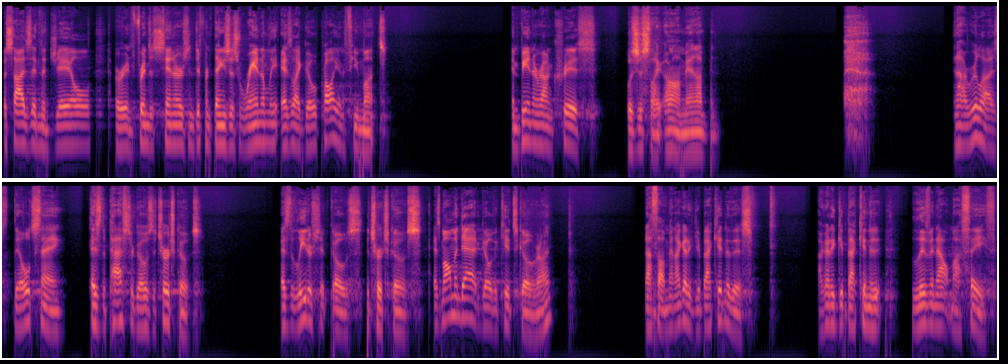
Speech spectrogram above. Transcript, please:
besides in the jail or in Friends of Sinners and different things, just randomly as I go, probably in a few months. And being around Chris was just like, oh man, I've been. And I realized the old saying, as the pastor goes, the church goes. As the leadership goes, the church goes. As mom and dad go, the kids go, right? And I thought, man, I got to get back into this. I got to get back into living out my faith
